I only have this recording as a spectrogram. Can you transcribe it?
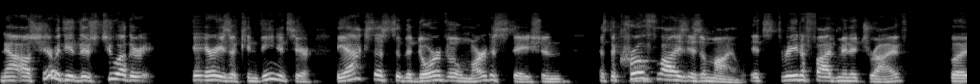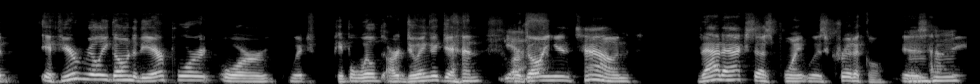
Now, I'll share with you, there's two other areas of convenience here. The access to the Doraville MARTA station, as the crow flies, is a mile. It's three to five minute drive. But if you're really going to the airport or which people will are doing again or going in town, that access point was critical, is Mhm. having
